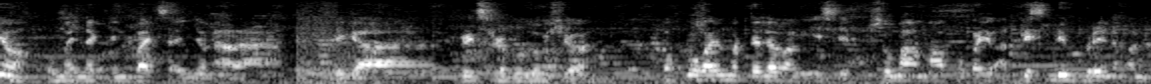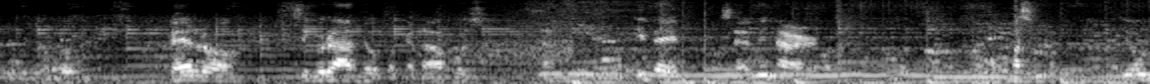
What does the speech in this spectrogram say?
nyo, kung may nag-invite sa inyo na tiga Fritz Revolution, huwag po kayong magdalawang isip, sumama po kayo, at least libre naman po. Pero, sigurado pagkatapos ng event, seminar, mas yung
